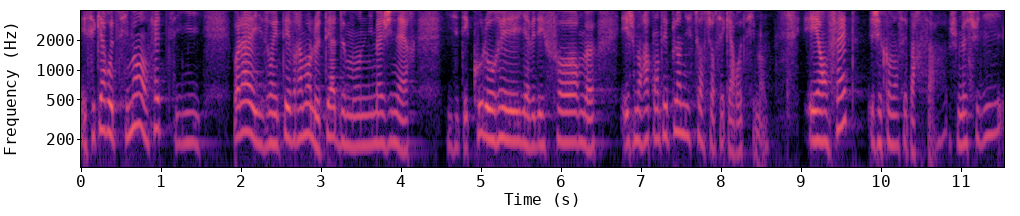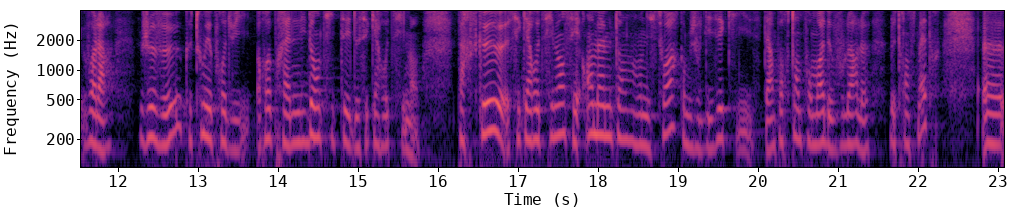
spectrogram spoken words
Et ces carreaux de ciment en fait, voilà, ils ont été vraiment le théâtre de mon imaginaire. Ils étaient colorés, il y avait des formes et je me racontais plein d'histoires sur ces carreaux de ciment. Et en fait, j'ai commencé par ça. Je me suis dit voilà, je veux que tous mes produits reprennent l'identité de ces carreaux de ciment. Parce que ces carreaux de ciment, c'est en même temps mon histoire, comme je vous le disais, qui c'était important pour moi de vouloir le, transmettre. Euh,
